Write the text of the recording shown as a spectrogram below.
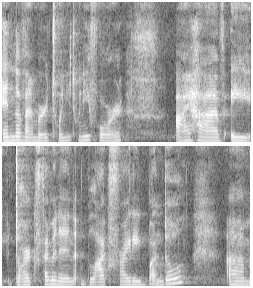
in november 2024 i have a dark feminine black friday bundle um,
